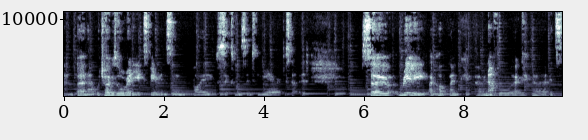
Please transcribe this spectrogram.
and burnout, which I was already experiencing by six months into the year, I discovered. So, really, I can't thank her enough for the work. Uh, it's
